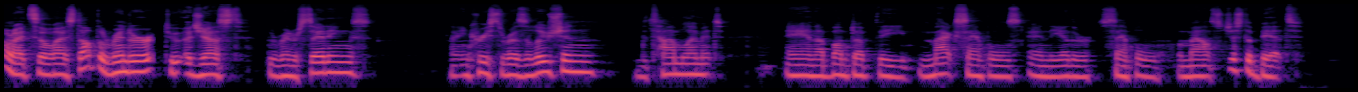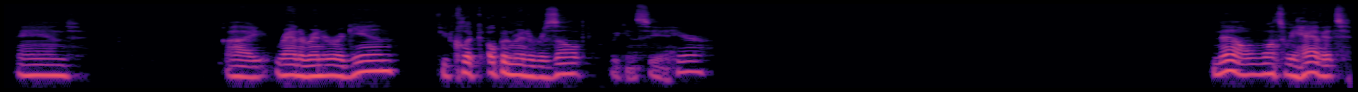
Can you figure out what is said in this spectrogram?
All right, so I stopped the render to adjust the render settings. I increased the resolution, the time limit, and I bumped up the max samples and the other sample amounts just a bit. And I ran the render again. If you click open render result, we can see it here. Now, once we have it,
